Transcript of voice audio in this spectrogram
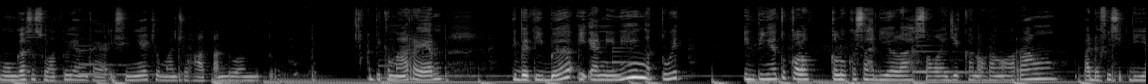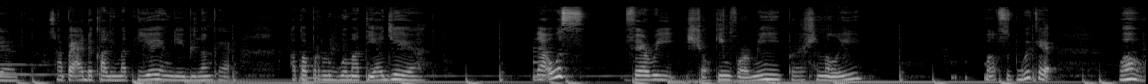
ngunggah sesuatu yang kayak isinya cuma curhatan doang gitu. Tapi kemarin tiba-tiba IN ini nge-tweet intinya tuh kalau keluh kesah dia lah soal ejekan orang-orang pada fisik dia gitu. sampai ada kalimat dia yang dia bilang kayak apa perlu gue mati aja ya? That was very shocking for me personally. Maksud gue kayak wow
